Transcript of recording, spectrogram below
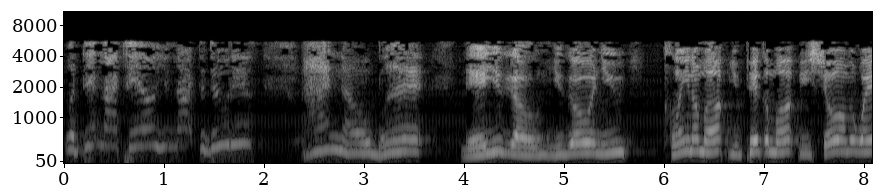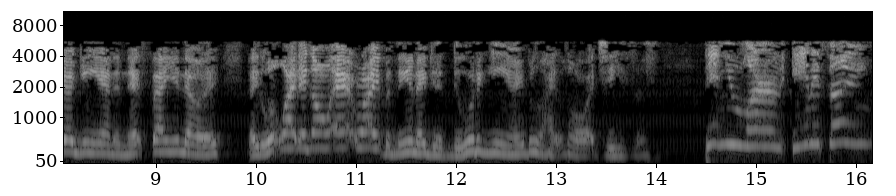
Well, didn't I tell you not to do this? I know, but there you go. You go and you clean them up, you pick them up, you show them the way again, and next thing you know, they, they look like they're going to act right, but then they just do it again. You be like, Lord Jesus, didn't you learn anything?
